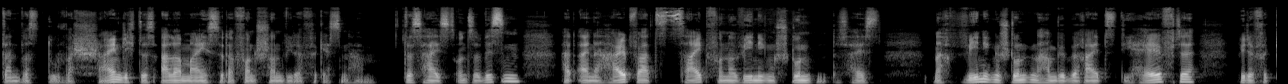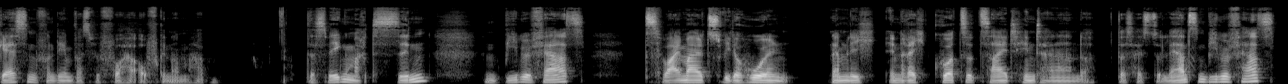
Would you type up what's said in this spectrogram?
dann wirst du wahrscheinlich das Allermeiste davon schon wieder vergessen haben. Das heißt, unser Wissen hat eine Halbwertszeit von nur wenigen Stunden. Das heißt, nach wenigen Stunden haben wir bereits die Hälfte wieder vergessen von dem, was wir vorher aufgenommen haben. Deswegen macht es Sinn, einen Bibelvers zweimal zu wiederholen, nämlich in recht kurzer Zeit hintereinander. Das heißt, du lernst einen Bibelvers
